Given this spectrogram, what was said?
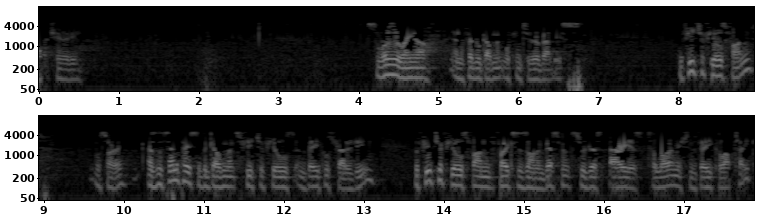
opportunity. So, what is ARENA and the federal government looking to do about this? The Future Fuels Fund, sorry, as the centrepiece of the government's future fuels and vehicle strategy, the Future Fuels Fund focuses on investments to address barriers to low emissions vehicle uptake,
